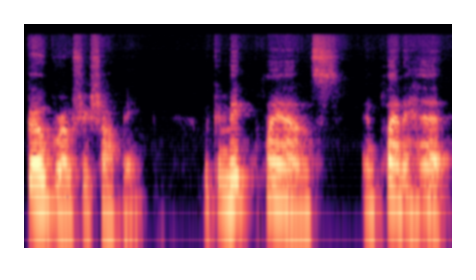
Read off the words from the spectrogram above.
go grocery shopping. We can make plans and plan ahead.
